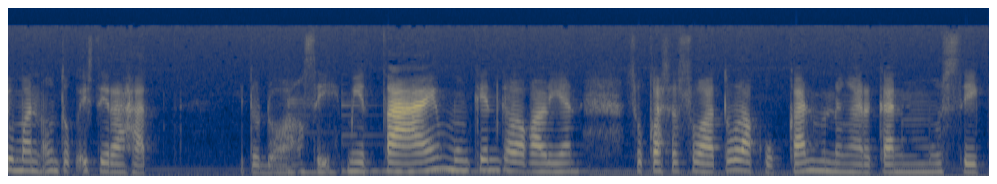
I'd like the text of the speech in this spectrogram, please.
cuman untuk istirahat. Itu doang sih. Me time mungkin kalau kalian suka sesuatu lakukan mendengarkan musik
